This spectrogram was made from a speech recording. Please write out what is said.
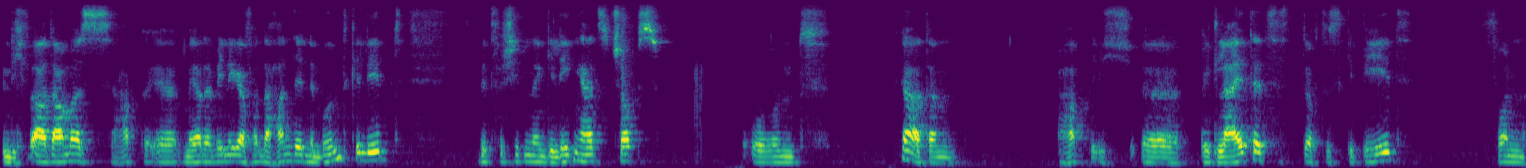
Und ich war damals, habe äh, mehr oder weniger von der Hand in den Mund gelebt, mit verschiedenen Gelegenheitsjobs. Und ja, dann habe ich äh, begleitet durch das Gebet von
